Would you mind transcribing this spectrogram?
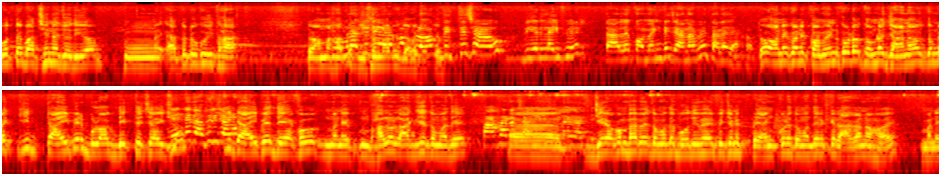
করতে পারছি না যদিও। এতটুকুই থাক। তো আমার হাতে ভীষণভাবে এরকম জ্বালা করছে দেখতে চাও রিয়েল লাইফের তাহলে কমেন্টে জানাবে তাহলে দেখাবো তো অনেক অনেক কমেন্ট করো তোমরা জানাও তোমরা কি টাইপের ব্লগ দেখতে চাইছো কি টাইপের দেখো মানে ভালো লাগছে তোমাদের। যেরকম ভাবে তোমাদের বৌদি ভাইয়ের পিছনে প্র্যাঙ্ক করে তোমাদেরকে রাগানো হয় মানে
